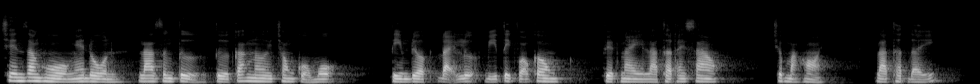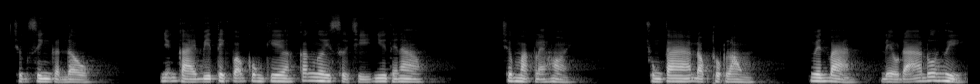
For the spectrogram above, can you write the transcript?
Trên giang hồ nghe đồn La Dương Tử từ các nơi trong cổ mộ Tìm được đại lượng bí tịch võ công. Việc này là thật hay sao? Trương Mạc hỏi. Là thật đấy Trương Sinh gần đầu. Những cái bí tịch võ công kia các ngươi xử trí như thế nào? Trương Mạc lại hỏi. Chúng ta đọc thuộc lòng. Nguyên bản đều đã đốt hủy.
